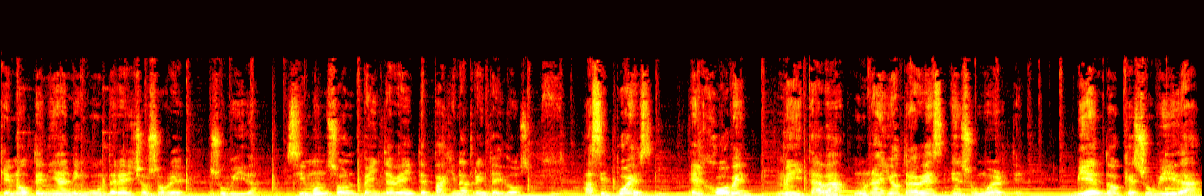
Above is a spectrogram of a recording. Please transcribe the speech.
que no tenía ningún derecho sobre su vida. Simonson 2020, página 32. Así pues, el joven meditaba una y otra vez en su muerte, viendo que su vida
